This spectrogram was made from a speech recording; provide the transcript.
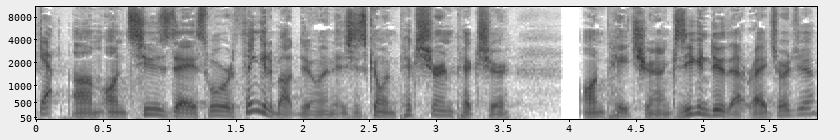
Yep. Um, on Tuesday, so what we're thinking about doing is just going picture in picture on Patreon because you can do that, right, Georgia?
